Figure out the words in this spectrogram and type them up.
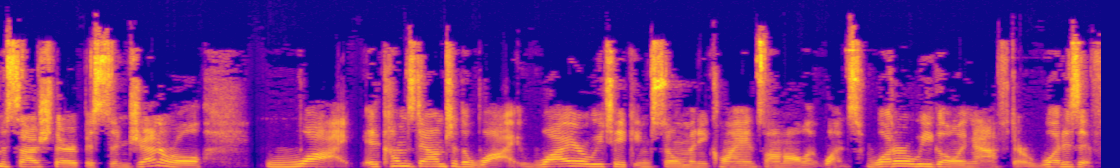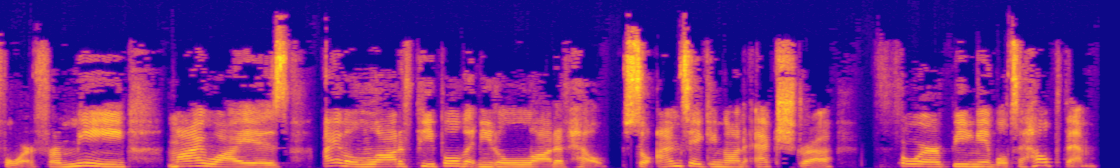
massage therapists in general, why? It comes down to the why. Why are we taking so many clients on all at once? What are we going after? What is it for? For me, my why is I have a lot of people that need a lot of help. So I'm taking on extra for being able to help them.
